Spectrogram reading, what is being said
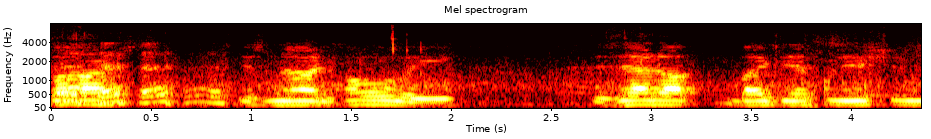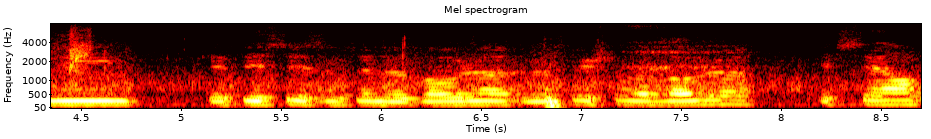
box is not holy, does that uh, by definition mean that this isn't an avoda, an official avoda itself,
